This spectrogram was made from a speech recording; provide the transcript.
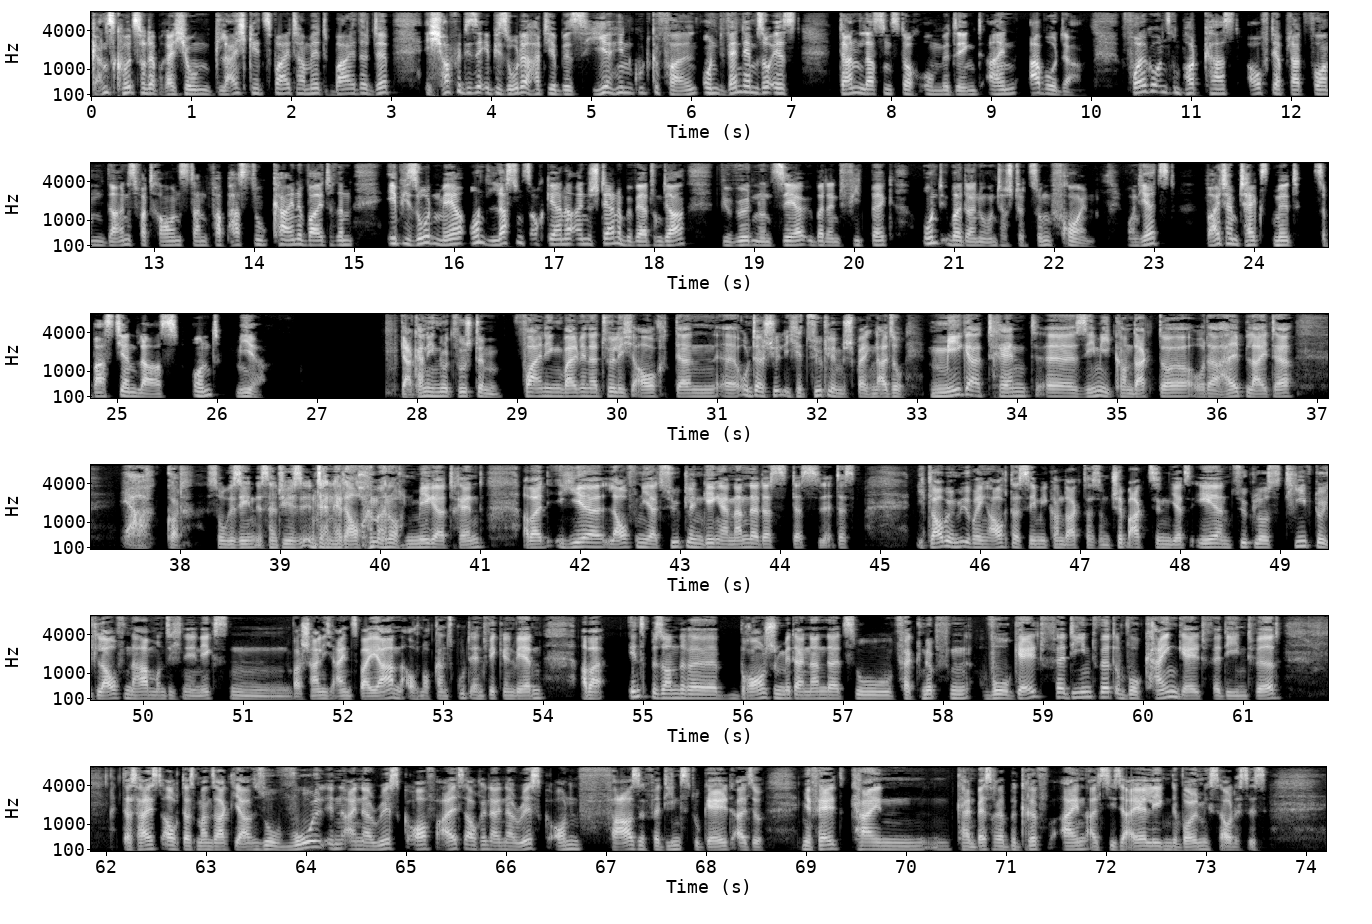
Ganz kurze Unterbrechung. Gleich geht's weiter mit By the Dip. Ich hoffe, diese Episode hat dir bis hierhin gut gefallen. Und wenn dem so ist, dann lass uns doch unbedingt ein Abo da. Folge unserem Podcast auf der Plattform deines Vertrauens, dann verpasst du keine weiteren Episoden mehr und lass uns auch gerne eine Sternebewertung da. Wir würden uns sehr über dein Feedback und über deine Unterstützung freuen. Und jetzt weiter im Text mit Sebastian Lars und mir. Ja, kann ich nur zustimmen. Vor allen Dingen, weil wir natürlich auch dann äh, unterschiedliche Zyklen besprechen. Also Megatrend äh, Semiconductor oder Halbleiter. Ja, Gott, so gesehen ist natürlich das Internet auch immer noch ein Megatrend. Aber hier laufen ja Zyklen gegeneinander. Das, das, das, ich glaube im Übrigen auch, dass Semiconductors und Chip-Aktien jetzt eher einen Zyklus tief durchlaufen haben und sich in den nächsten wahrscheinlich ein, zwei Jahren auch noch ganz gut entwickeln werden. Aber insbesondere Branchen miteinander zu verknüpfen, wo Geld verdient wird und wo kein Geld verdient wird. Das heißt auch, dass man sagt, ja, sowohl in einer Risk-Off als auch in einer Risk-On-Phase verdienst du Geld. Also mir fällt kein, kein besserer Begriff ein als diese eierlegende Wollmilchsau. Das ist,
